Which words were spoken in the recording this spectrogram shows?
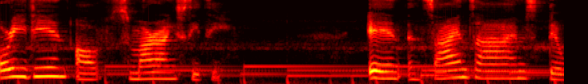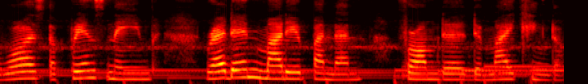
origin of Semarang city. In ancient times, there was a prince named Raden Made Pandan from the Demak kingdom.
